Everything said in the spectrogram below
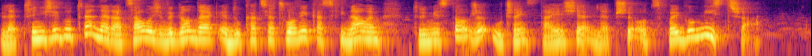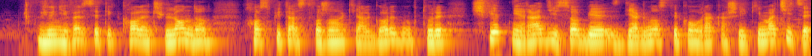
lepszy niż jego trener, a całość wygląda jak edukacja człowieka z finałem, którym jest to, że uczeń staje się lepszy od swojego mistrza. W University College London Hospital stworzono taki algorytm, który świetnie radzi sobie z diagnostyką raka szyjki macicy.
